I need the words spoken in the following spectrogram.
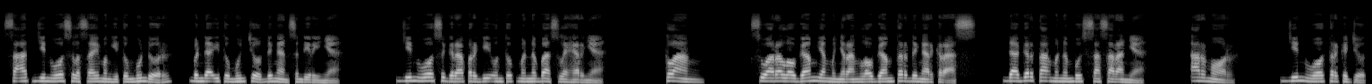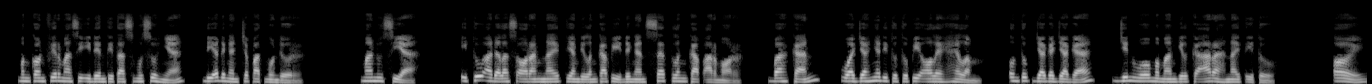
Saat Jinwo selesai menghitung mundur, benda itu muncul dengan sendirinya. Jinwo segera pergi untuk menebas lehernya. Klang. Suara logam yang menyerang logam terdengar keras. Dagger tak menembus sasarannya. Armor. Jin Wo terkejut. Mengkonfirmasi identitas musuhnya, dia dengan cepat mundur. Manusia. Itu adalah seorang knight yang dilengkapi dengan set lengkap armor. Bahkan, wajahnya ditutupi oleh helm. Untuk jaga-jaga, Jin Wo memanggil ke arah knight itu. Oi.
